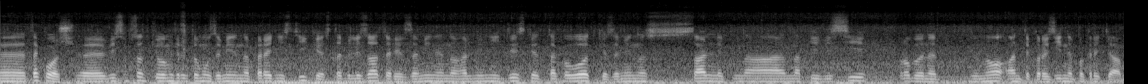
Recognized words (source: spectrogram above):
Е, Також е, 800 км тому замінено передні стійки, стабілізаторів, замінено гальмівні диски та колодки, замінено сальник на, на PVC, проблене дно антикорозійним покриттям.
